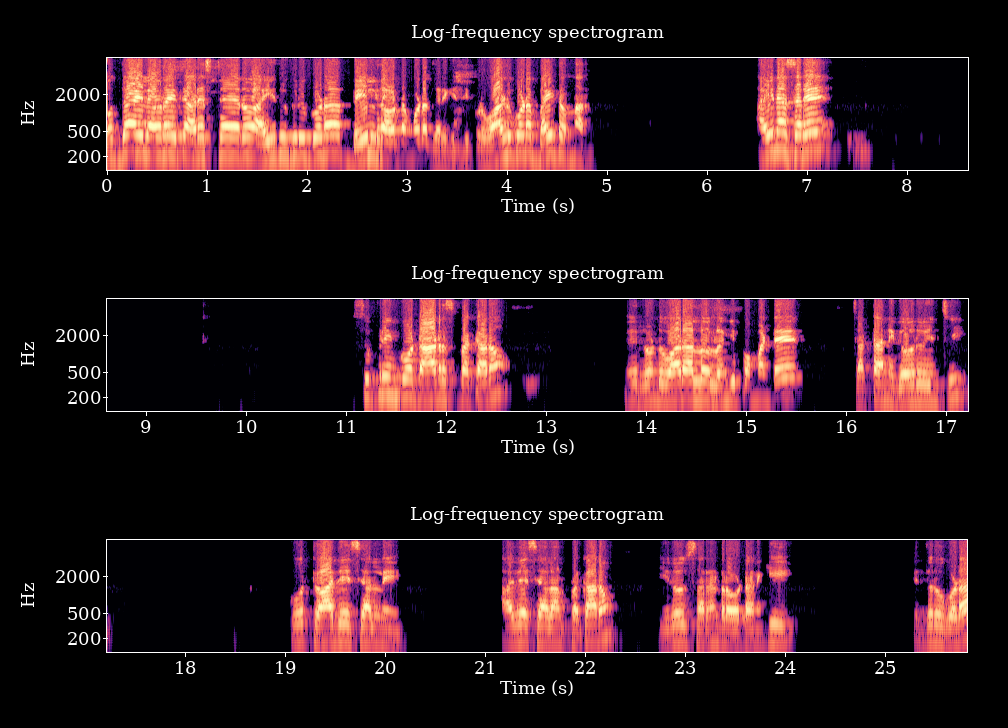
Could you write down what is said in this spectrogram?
ముద్దాయిలు ఎవరైతే అరెస్ట్ అయ్యారో ఐదుగురికి కూడా బెయిల్ రావటం కూడా జరిగింది. ఇప్పుడు వాళ్ళు కూడా బయట ఉన్నారు. అయినా సరే సుప్రీంకోర్టు ఆర్డర్స్ ప్రకారం మీరు రెండు వారాల్లో లొంగిపోమ్మంటే చట్టాన్ని గౌరవించి కోర్టు ఆదేశాలని ఆదేశాల ప్రకారం ఈరోజు సరెండర్ అవ్వటానికి ఇద్దరు కూడా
